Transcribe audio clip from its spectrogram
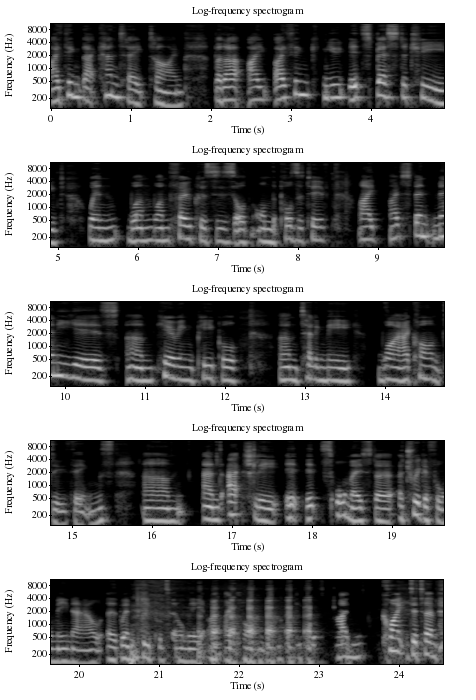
I think that can take time. But I, I, I think you it's best achieved when one one focuses on, on the positive. I I've spent many years um, hearing people um, telling me why I can't do things. Um, and actually, it, it's almost a, a, trigger for me now uh, when people tell me I, I can't. I'm quite determined,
